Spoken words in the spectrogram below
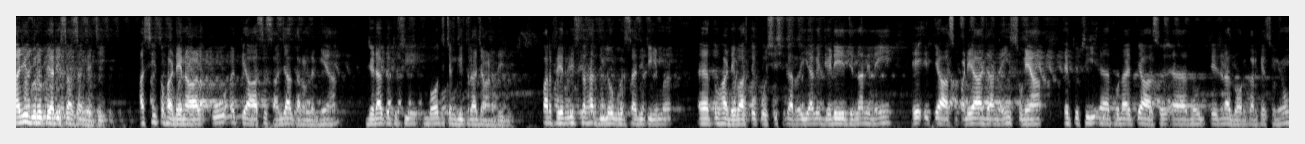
ਹਾਂਜੀ ਗੁਰੂ ਪਿਆਰੀ ਸਾਧ ਸੰਗਤ ਜੀ ਅਸੀਂ ਤੁਹਾਡੇ ਨਾਲ ਉਹ ਇਤਿਹਾਸ ਸਾਂਝਾ ਕਰਨ ਲੱਗੇ ਹਾਂ ਜਿਹੜਾ ਕਿ ਤੁਸੀਂ ਬਹੁਤ ਚੰਗੀ ਤਰ੍ਹਾਂ ਜਾਣਦੇ ਜੀ ਪਰ ਫਿਰ ਵੀ ਸਰਹੱਦੀ ਲੋਕ ਵਿਰਸਾ ਦੀ ਟੀਮ ਤੁਹਾਡੇ ਵਾਸਤੇ ਕੋਸ਼ਿਸ਼ ਕਰ ਰਹੀ ਆ ਕਿ ਜਿਹੜੇ ਜਿਨ੍ਹਾਂ ਨੇ ਨਹੀਂ ਇਹ ਇਤਿਹਾਸ ਪੜ੍ਹਿਆ ਜਾਂ ਨਹੀਂ ਸੁਣਿਆ ਤੇ ਤੁਸੀਂ ਅਹ, ਥੋੜਾ ਇਤਿਹਾਸ ਨੂੰ ਤੇ ਜਿਹੜਾ ਗੌਰ ਕਰਕੇ ਸੁਣਿਓ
